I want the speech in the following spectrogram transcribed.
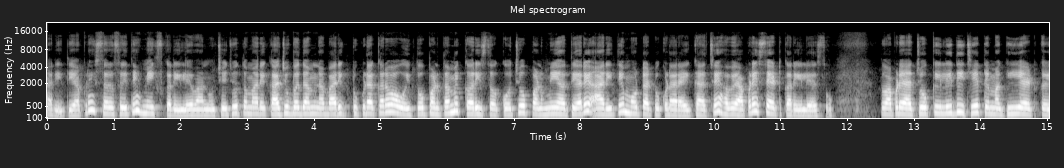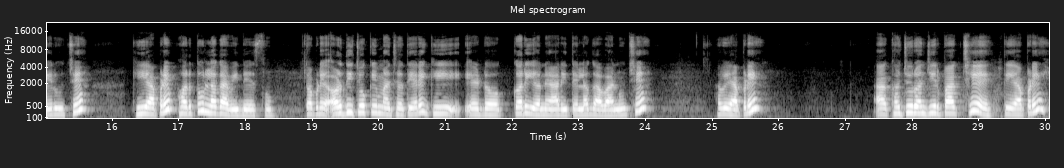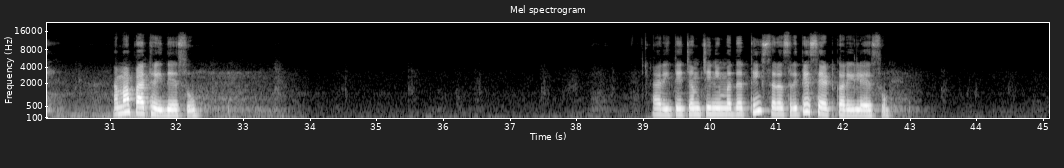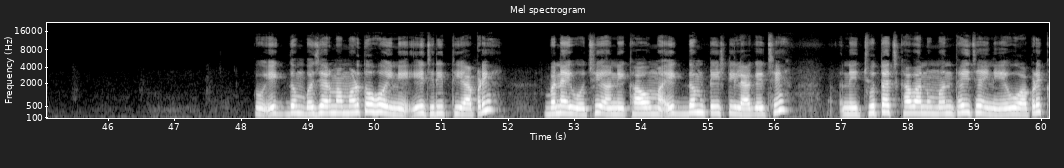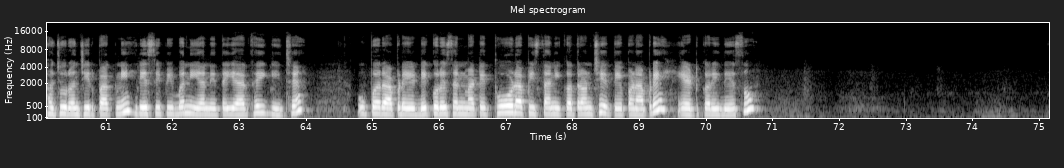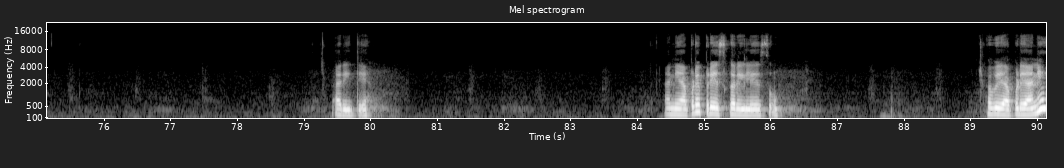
આ રીતે આપણે સરસ રીતે મિક્સ કરી લેવાનું છે. જો તમારે કાજુ બદામના બારીક ટુકડા કરવા હોય તો પણ તમે કરી શકો છો, પણ મેં અત્યારે આ રીતે મોટા ટુકડા રાખ્યા છે. હવે આપણે સેટ કરી લેશું. તો આપણે આ ચોકી લીધી છે, તેમાં ઘી એડ કર્યું છે. ઘી આપણે ફરતું લગાવી દઈશું તો આપણે અડધી ચોકીમાં જ અત્યારે ઘી એડ કરી અને આ રીતે લગાવવાનું છે. હવે આપણે આ ખજૂર અંજીર પાક છે તે આપણે આમાં પાથરી દેશું. આ રીતે ચમચીની મદદથી સરસ રીતે સેટ કરી લેશું. તો એકદમ બજારમાં મળતો હોય ને એ જ રીતથી આપણે બનાવ્યો છે અને ખાવામાં એકદમ ટેસ્ટી લાગે છે. અને જોતાં જ ખાવાનું મન થઈ જાય ને એવો આપણે ખજૂર અંજીર પાકની રેસીપી બની અને તૈયાર થઈ ગઈ છે. ઉપર આપણે ડેકોરેશન માટે થોડા પિસ્તાની કતરણ છે તે પણ આપણે એડ કરી દઈશું આ રીતે. અને આપણે પ્રેસ કરી લઈશું હવે આપણે આને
